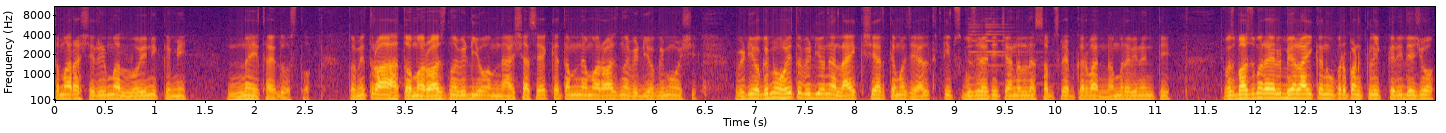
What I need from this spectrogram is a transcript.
તમારા શરીરમાં લોહીની કમી નહીં થાય દોસ્તો. તો મિત્રો, આ હતો અમારો આજનો વીડિયો. અમને આશા છે કે તમને અમારો આજનો વીડિયો ગમ્યો હશે. વીડિયો ગમ્યો હોય તો વિડીયોને લાઇક, શેર તેમજ હેલ્થ ટિપ્સ ગુજરાતી ચેનલને સબસ્ક્રાઈબ કરવા નમ્ર વિનંતી. તેમજ બાજુમાં રહેલ બેલ આઇકન ઉપર પણ ક્લિક કરી દેજો.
